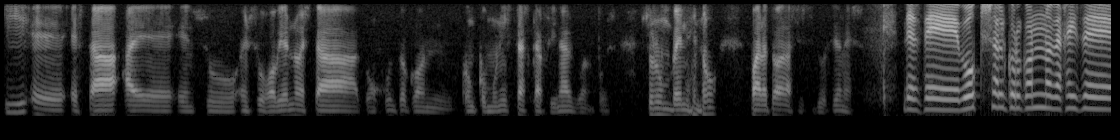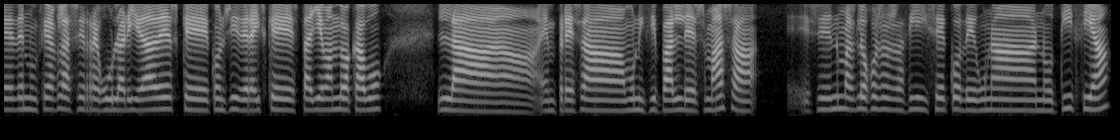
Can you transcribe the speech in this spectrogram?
y eh, está en su en su gobierno está conjunto con, con comunistas que al final bueno pues son un veneno para todas las instituciones. Desde Vox Alcorcón no dejáis de denunciar las irregularidades que consideráis que está llevando a cabo la empresa municipal de Esmasa. Sin ir más lejos os hacíais eco de una noticia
